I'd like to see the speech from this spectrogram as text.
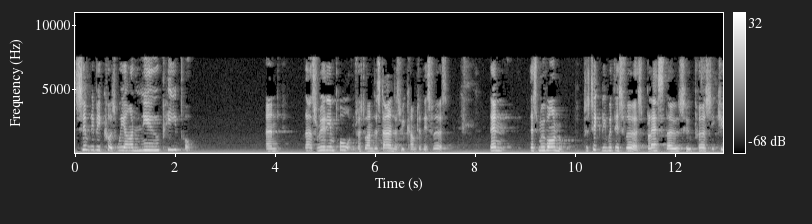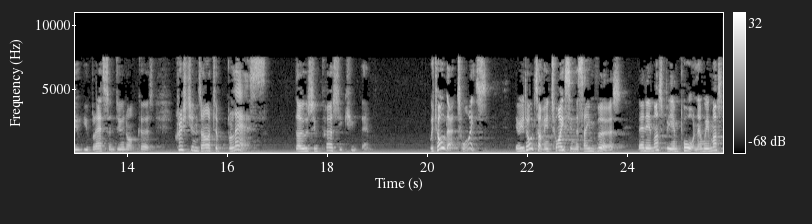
simply because we are new people. And that's really important for us to understand as we come to this verse. Then let's move on particularly with this verse bless those who persecute you, bless and do not curse. Christians are to bless those who persecute them. We're told that twice. If you're told something twice in the same verse, then it must be important and we must,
